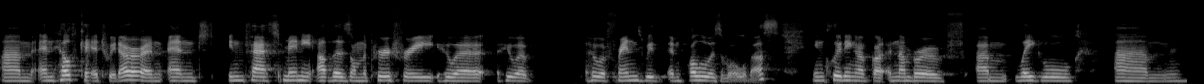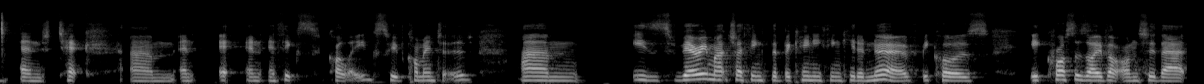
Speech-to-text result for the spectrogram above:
um, and healthcare Twitter, and and in fact many others on the periphery who are who are who are friends with and followers of all of us, including I've got a number of um, legal um, and tech um, and and ethics colleagues who've commented. Um, is very much, I think, the bikini thing hit a nerve because it crosses over onto that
